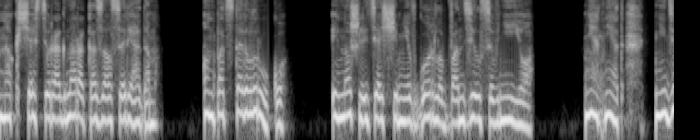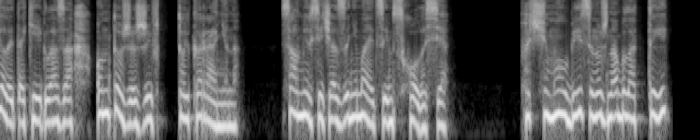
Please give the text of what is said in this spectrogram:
Но, к счастью, Рагнар оказался рядом. Он подставил руку, и нож, летящий мне в горло, вонзился в нее. «Нет-нет, не делай такие глаза, он тоже жив, только ранен. Салмир сейчас занимается им в схолосе». «Почему убийце нужна была ты?»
